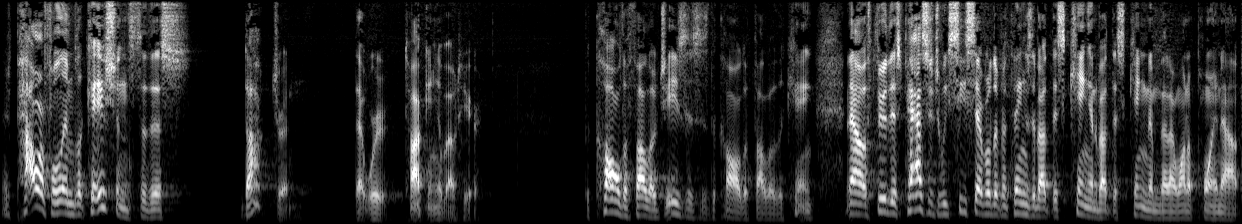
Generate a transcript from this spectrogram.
There's powerful implications to this doctrine that we're talking about here. The call to follow Jesus is the call to follow the king. Now, through this passage, we see several different things about this king and about this kingdom that I want to point out.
